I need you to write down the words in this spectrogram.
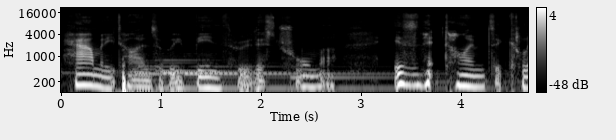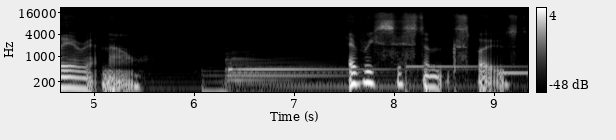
How many times have we been through this trauma? Isn't it time to clear it now? Every system exposed,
